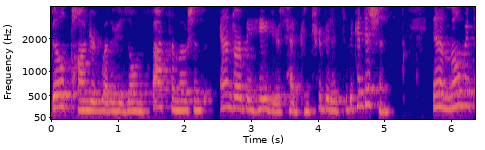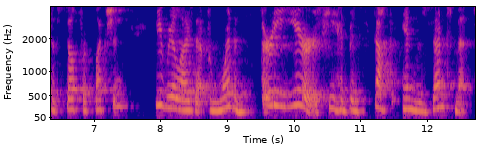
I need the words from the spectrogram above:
Bill pondered whether his own thoughts, emotions, and or behaviors had contributed to the condition. In a moment of self-reflection, he realized that for more than 30 years he had been stuck in resentment,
